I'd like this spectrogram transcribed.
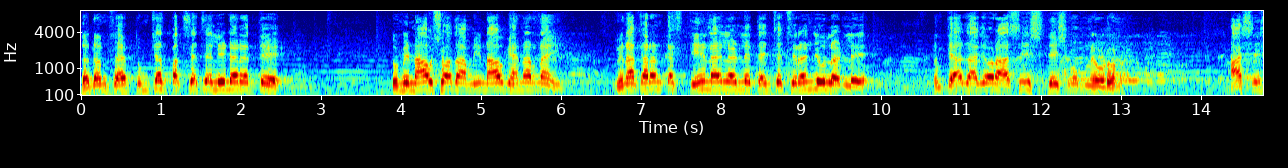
कदम साहेब तुमच्याच पक्षाचे लीडर आहेत ते. तुम्ही नाव शोधा मी नाव घेणार नाही. विनाकारण कश ते नाही लढले त्यांचे चिरंजीव लढले. पण त्या जागेवर आशिष देशमुख निवडून. आशिष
